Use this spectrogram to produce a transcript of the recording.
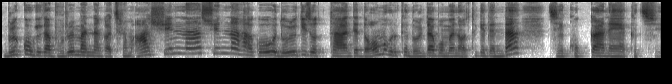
물고기가 물을 만난 것처럼 아 쉰나 쉰나 하고 놀기 좋다. 근데 너무 그렇게 놀다 보면 어떻게 된다? 지 곳간에 그치.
